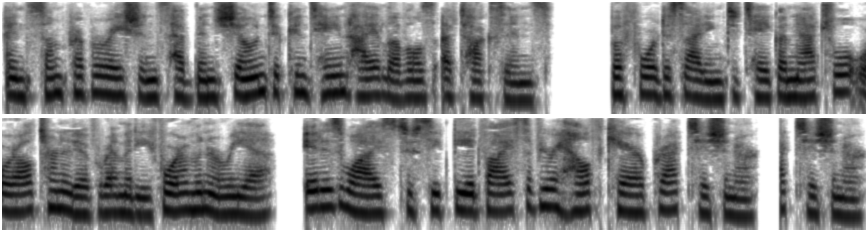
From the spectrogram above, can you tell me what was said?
and some preparations have been shown to contain high levels of toxins. Before deciding to take a natural or alternative remedy for amenorrhea, it is wise to seek the advice of your healthcare practitioner. practitioner.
